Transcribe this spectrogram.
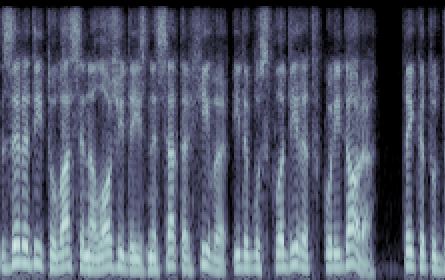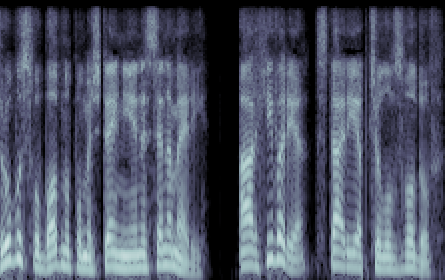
Заради това се наложи да изнесат архива и да го складират в коридора, тъй като друго свободно помещение не се намери. А архиваря, стария пчеловзводов,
